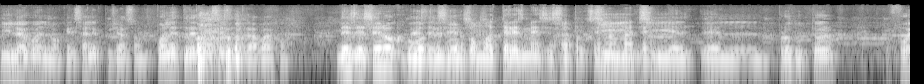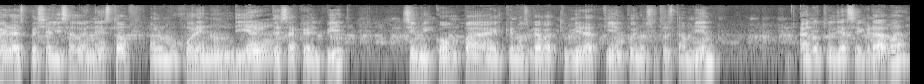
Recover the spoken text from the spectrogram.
Y luego en lo que sale, pues ya son, ponle tres meses de trabajo. Desde cero como Desde tres cero. meses. Como tres meses Ajá. aproximadamente. Si, si el, el productor fuera especializado en esto, a lo mejor en un día Día. te saca el beat. Si mi compa, el que nos graba, tuviera tiempo y nosotros también, al otro día se graba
